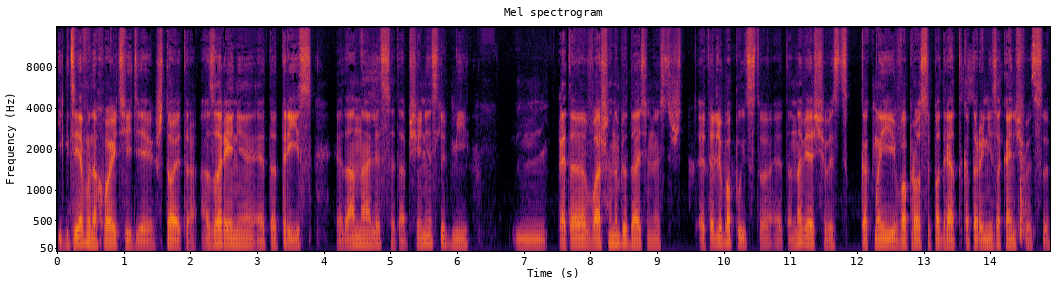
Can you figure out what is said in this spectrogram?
и где вы находите идеи? Что это? Озарение, это ТРИС, это анализ, это общение с людьми — это ваша наблюдательность, это любопытство, это навязчивость, как мои вопросы подряд, которые не заканчиваются.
